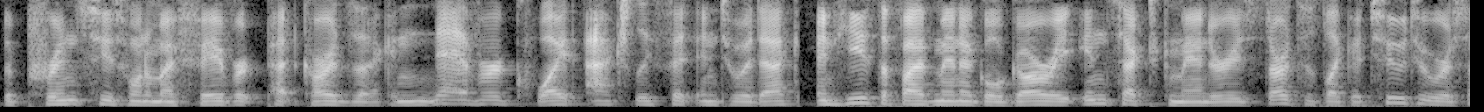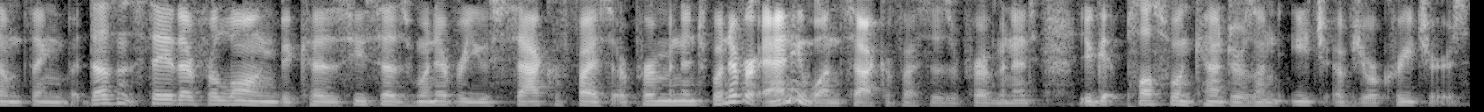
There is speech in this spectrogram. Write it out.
the Prince, he's one of my favorite pet cards that I can never quite actually fit into a deck. And he's the 5 mana Golgari Insect Commander. He starts as like a 2 2 or something, but doesn't stay there for long because he says whenever you sacrifice a permanent, whenever anyone sacrifices a permanent, you get plus 1 counters on each of your creatures.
